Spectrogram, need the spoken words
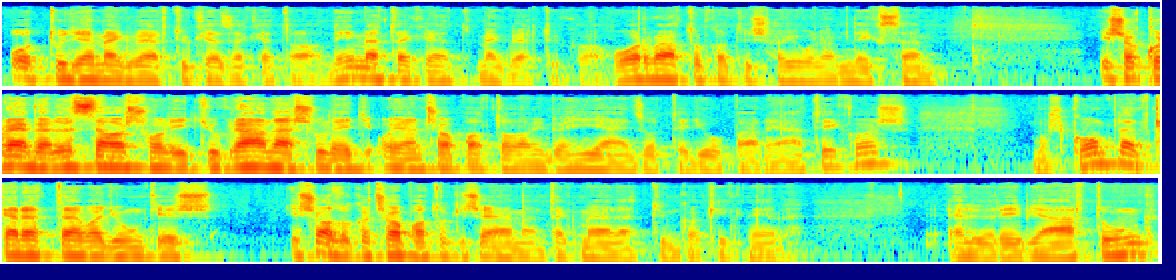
ott ugye megvertük ezeket a németeket, megvertük a horvátokat is, ha jól emlékszem, és akkor ebben összehasonlítjuk, ráadásul egy olyan csapattal, amiben hiányzott egy jó pár játékos. Most komplet kerettel vagyunk, és, és azok a csapatok is elmentek mellettünk, akiknél előrébb jártunk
